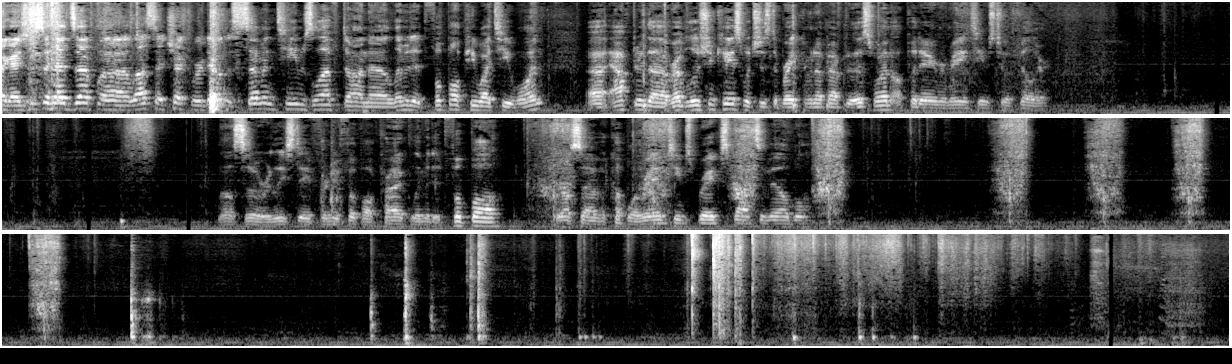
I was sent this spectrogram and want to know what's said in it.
All right, guys, just a heads up. Uh, last I checked, we're down to seven teams left on uh, limited football PYT one. Uh, after the Revolution case, which is the break coming up after this one, I'll put any remaining teams to a filler. Also, a release date for new football product, limited football. We also have a couple of Random teams break spots available.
